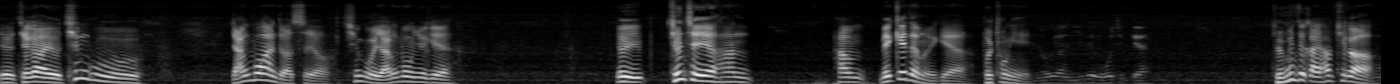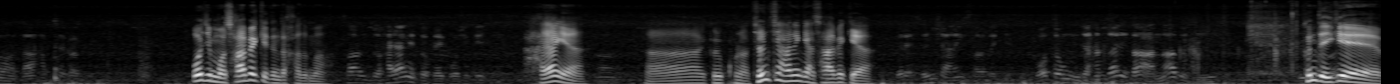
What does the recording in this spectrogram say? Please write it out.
예, 제가 요 친구 양봉하는데 왔어요. 친구가 양봉역에 여기 전체에 한 한 몇 개 되노 이게 벌통이 여기 한 250개. 저 밑에까지 합치가 어, 다 합쳐갖고. 어제 뭐 400개 된다 하더만 하양에 또 150개 있지. 하양에 어. 아 그렇구나 전체 하는 게 한 400개 그래, 전체 하양에 400개. 보통 이제 한 자리 다 안 놔두지. 근데 이게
